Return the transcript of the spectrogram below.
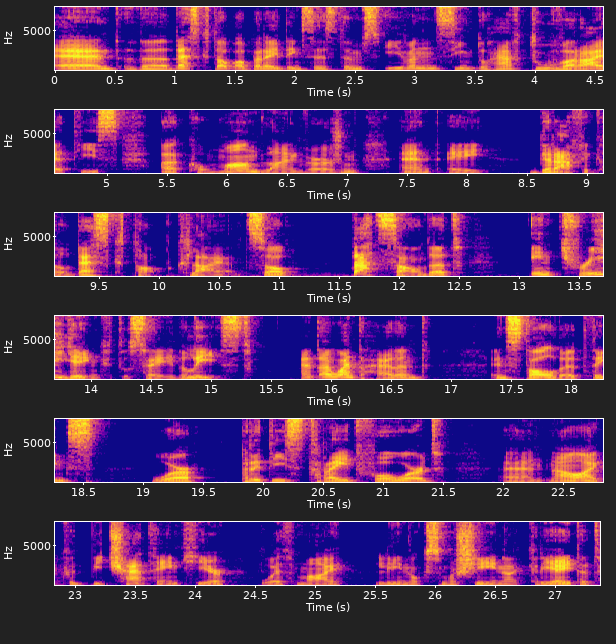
and the desktop operating systems even seem to have two varieties, a command line version and a graphical desktop client. So that sounded intriguing to say the least. And I went ahead and installed it. Things were pretty straightforward and now I could be chatting here with my Linux machine. I created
